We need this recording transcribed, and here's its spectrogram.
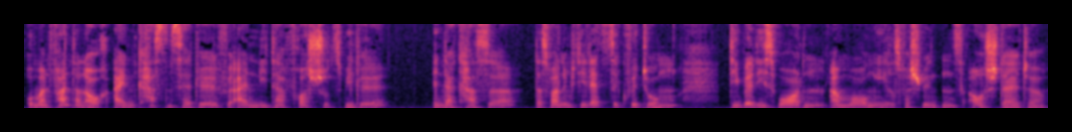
Und man fand dann auch einen Kassenzettel für einen Liter Frostschutzmittel in der Kasse. Das war nämlich die letzte Quittung, die Bernice Warden am Morgen ihres Verschwindens ausstellte.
